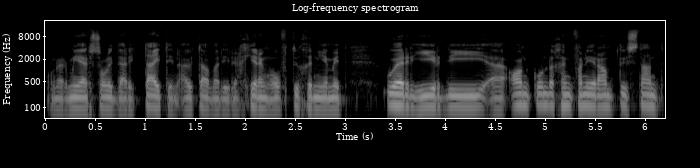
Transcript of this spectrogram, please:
onder meer solidariteit en outa wat die regering hof toegeneem het oor hierdie uh, aankondiging van die ramptoestand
